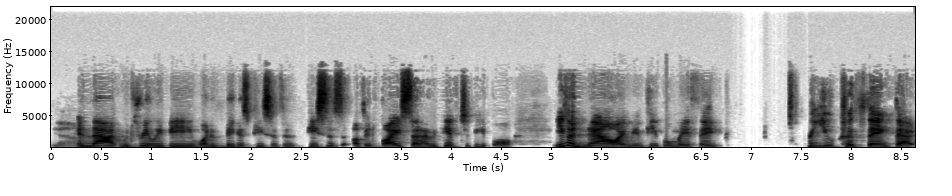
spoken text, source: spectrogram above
Yeah. and that would really be one of the biggest piece of, pieces of advice that i would give to people. Even now i mean people may think you could think that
